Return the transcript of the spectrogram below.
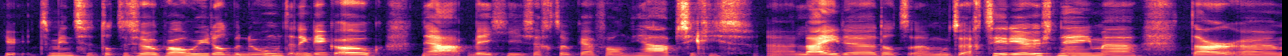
Je, tenminste, dat is ook wel hoe je dat benoemt. En ik denk ook, nou ja, weet je, je zegt ook hè, van ja, psychisch eh, lijden, dat eh, moeten we echt serieus nemen. Daar ehm,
